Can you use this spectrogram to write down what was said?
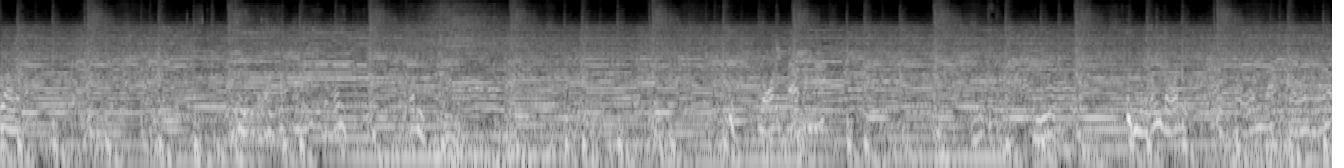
เดียวเลยครับโดนครับโดนโดนโดนอีกแล้วนะฮะอืมอืมโดนโดนแล้วโดนแล้ว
